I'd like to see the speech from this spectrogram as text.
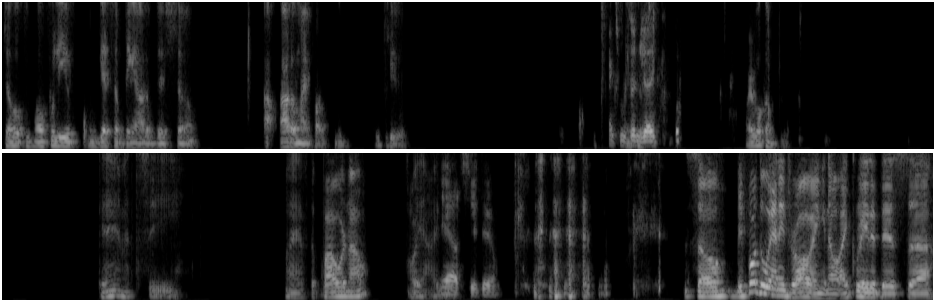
So hope, hopefully you get something out of this uh, out of my part. Thank you. Thanks, Mritunjay. Very welcome. Okay, let's see. I have the power now. Oh yeah, I do. Yes, you do. so before doing any drawing, you know, I created this uh,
